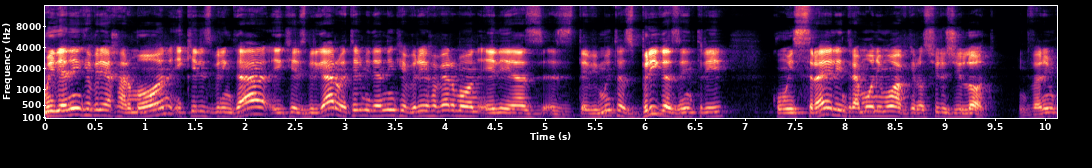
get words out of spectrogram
Midianim quebria Harmon e que eles brigaram e que eles brigaram é ter Midianim quebria Harmon. Ele as, as, teve muitas brigas entre com Israel entre Amon e Moab, que eram os filhos de Lot. Em Devarim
